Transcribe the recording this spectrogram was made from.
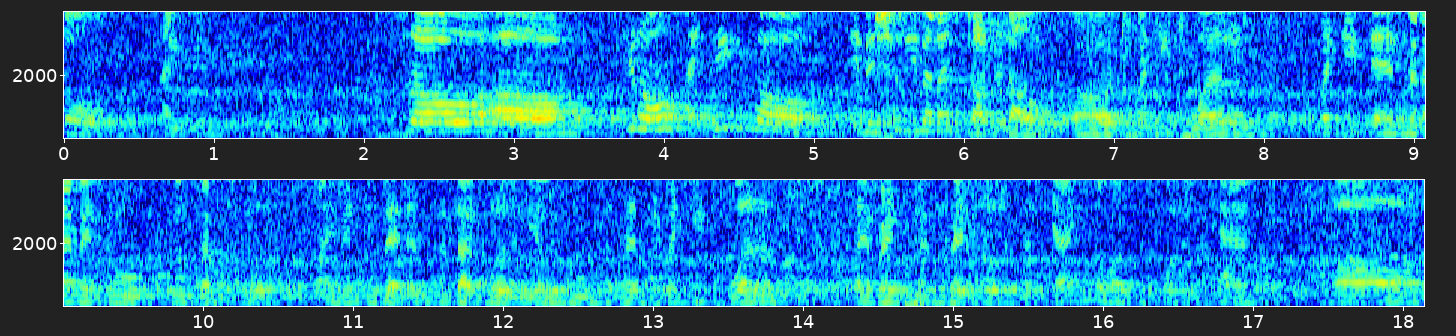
So thank you. So, um, you know, I think um, initially when I started out, uh, 2012, 2010 when I went to film festival, Venice with that girl in yellow boots, and then 2012 I went with red girls and Gangs of Us in Cannes. Uh,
